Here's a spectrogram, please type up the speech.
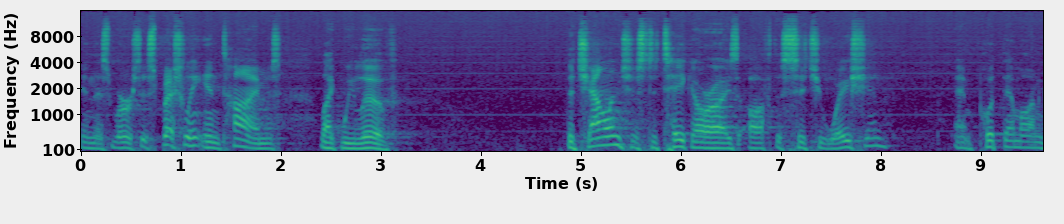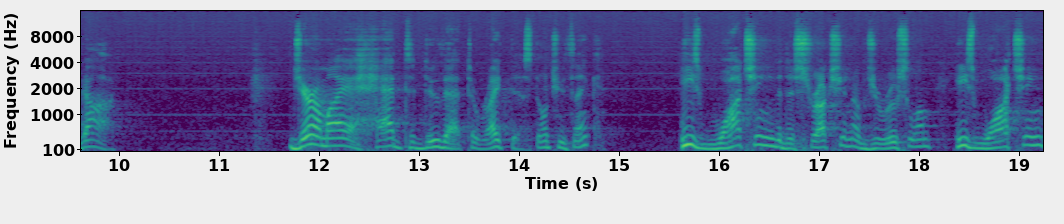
in this verse, especially in times like we live. The challenge is to take our eyes off the situation and put them on God. Jeremiah had to do that to write this, don't you think? He's watching the destruction of Jerusalem. He's watching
